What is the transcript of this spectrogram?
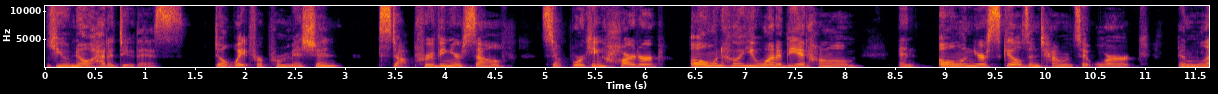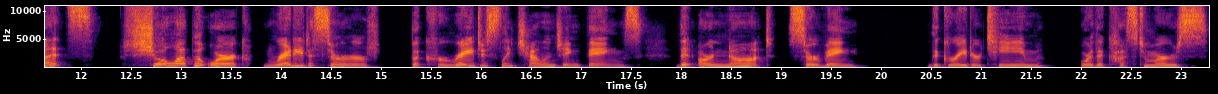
You know how to do this. Don't wait for permission. Stop proving yourself. Stop working harder. Own who you want to be at home and own your skills and talents at work. And let's show up at work ready to serve, but courageously challenging things that are not serving the greater team or the customers.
